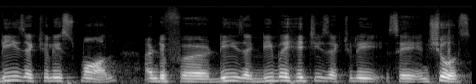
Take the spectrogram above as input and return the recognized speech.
d is actually small and if uh, d is d by h is actually say ensures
